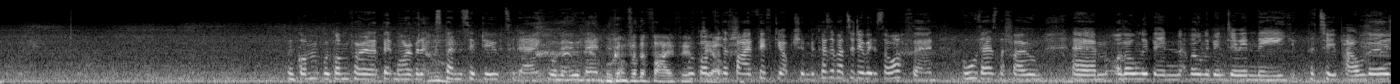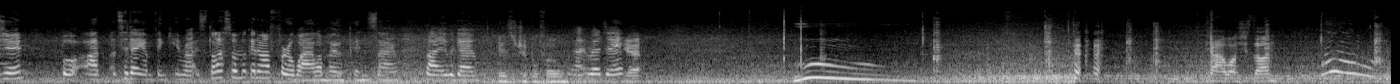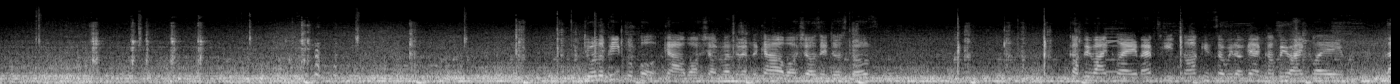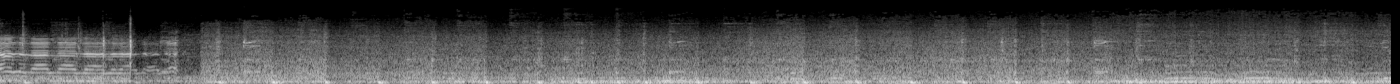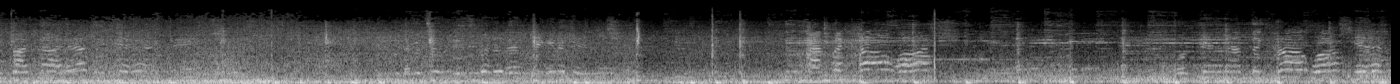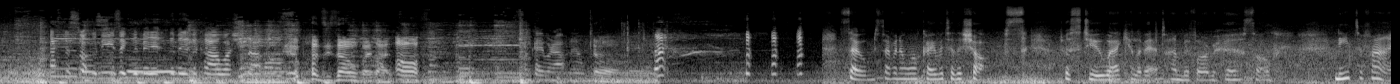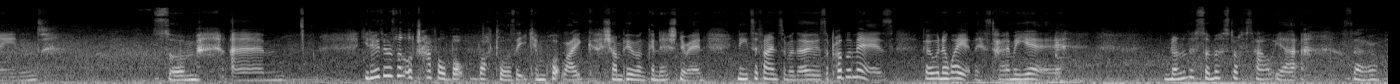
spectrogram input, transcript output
We've gone we've gone for a bit more of an expensive do today. We're moving. We're gone for the 550 We've gone for the 550 option because I've had to do it so often. Oh, there's the phone. Um, I've only been I've only been doing the the two pound version, but I, today I'm thinking, right, it's the last one we're going to have for a while, I'm hoping. So, right, here we go. Here's a triple foam. Right, ready? Yeah. Woo! Car wash is done. Woo! Do other people put car wash on when they're in the car wash, or is it just us? Copyright claim. I have to keep talking so we don't get a copyright claim. La la la la la la la la. Stops. Once it's over, it's like, oh. Okay, we're out now. oh. So I'm just having a walk over to the shops just to uh, kill a bit of time before rehearsal. Need to find some, um, you know those little travel bo bottles that you can put like shampoo and conditioner in? Need to find some of those. The problem is, going away at this time of year, none of the summer stuff's out yet. So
